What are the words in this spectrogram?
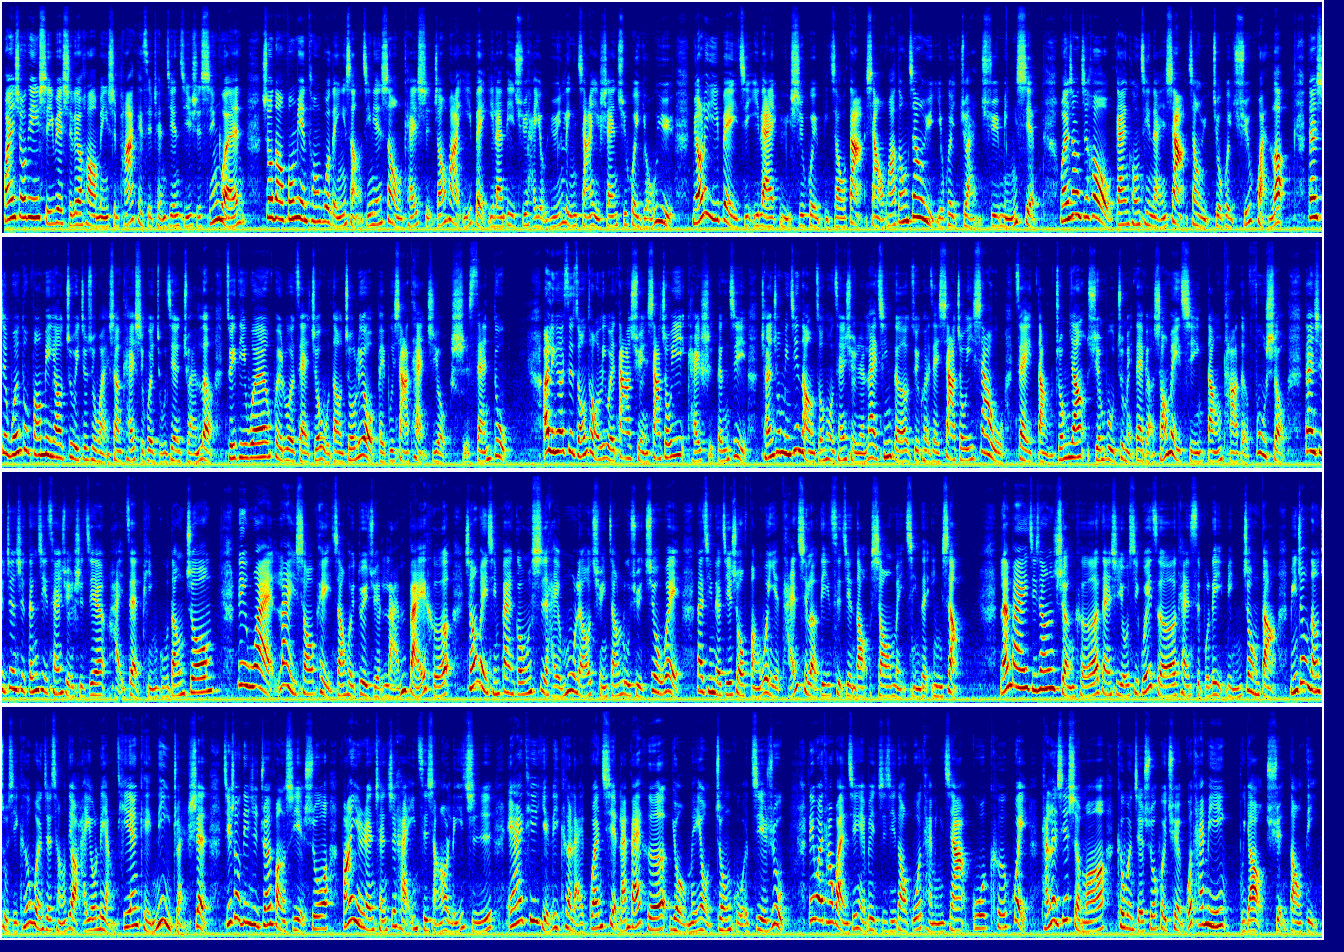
欢迎收听十一月十六号《民事 Pockets》晨间即时新闻。受到封面通过的影响，今天上午开始，彰化以北、宜兰地区还有云林嘉义山区会有雨；苗栗以北以及宜兰雨势会比较大，下午华东降雨也会转趋明显。晚上之后，干空气南下，降雨就会趋缓了。但是温度方面要注意，就是晚上开始会逐渐转冷，最低温会落在周五到周六，北部下探只有十三度。二零二四总统立委大选下周一开始登记，传出民进党总统参选人赖清德最快在下周一下午在党中央宣布驻美代表小美琴当他的副手，但是正式登记参选时间还在评估当中。另外，赖萧佩将会对决蓝白河，小美琴办公室还有幕僚群将陆续就位。赖清德接受访问也谈起了第一次见到肖美琴的印象。蓝白即将整合，但是游戏规则看似不利民众党。民众党主席柯文哲强调，还有两天可以逆转胜。接受电视专访时也说，发言人陈志海因此想要离职。A I T 也立刻来关切蓝白河有没有中国介入。另外，他晚间也被直击到郭台铭家郭科会谈了些什么？柯文哲说会劝郭台铭不要选到底。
